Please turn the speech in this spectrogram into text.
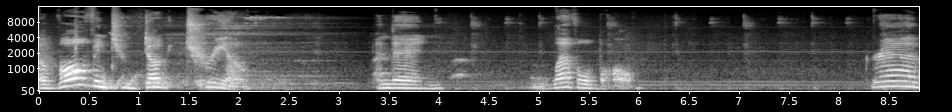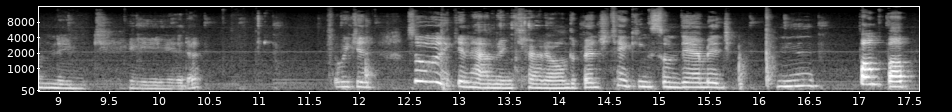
evolve into Dugtrio, and then level ball grab Nincada. So we can so we can have Nincada on the bench taking some damage. Bump up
